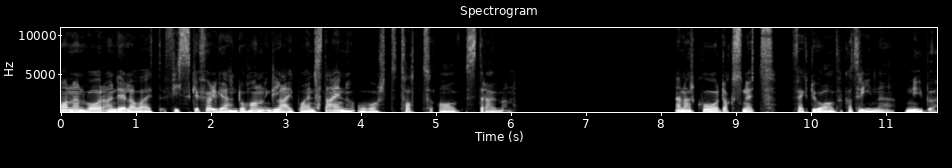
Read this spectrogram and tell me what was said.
Mannen var en del av et fiskefølge da han glei på en stein og ble tatt av strømmen. NRK Dagsnytt fikk du av Katrine Nybø.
